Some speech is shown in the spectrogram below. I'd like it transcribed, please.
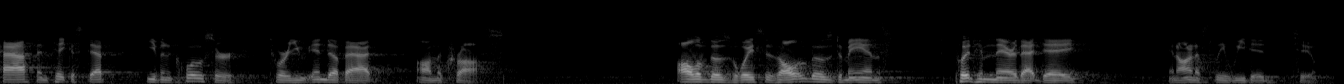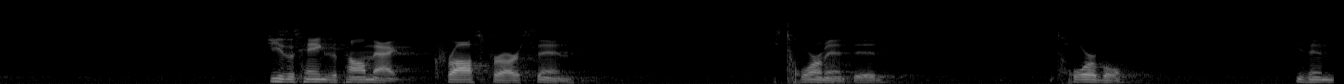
path and take a step even closer to where you end up at on the cross. All of those voices, all of those demands put him there that day, and honestly, we did too. Jesus hangs upon that cross for our sin. He's tormented. It's horrible. He's in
